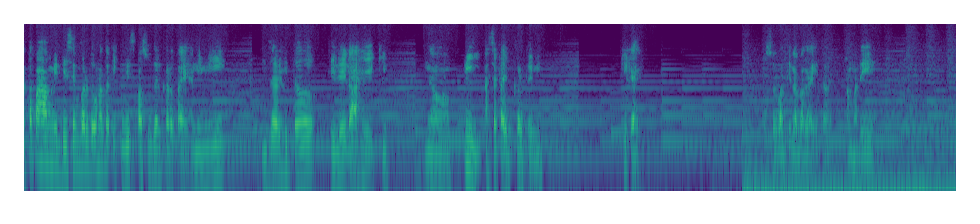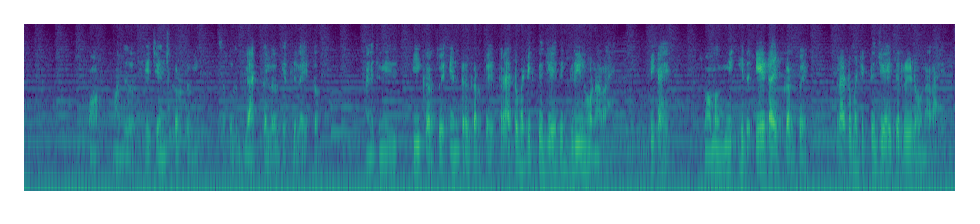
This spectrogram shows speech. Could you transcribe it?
आता पहा मी डिसेंबर दोन हजार एकवीसपासून जर करत आहे आणि मी जर इथं दिलेलं आहे की पी असं टाईप करतोय मी. ठीक आहे? सुरुवातीला बघा इथं. त्यामध्ये माझं हे चेंज करतो मी. सपोज ब्लॅक कलर घेतलेला इथं. आणि तुम्ही पी करतोय एंटर करतोय तर ऑटोमॅटिक ते जे आहे ते ग्रीन होणार आहे. ठीक आहे? किंवा मग मी इथं ए टाईप करतोय तर ऑटोमॅटिक ते जे आहे ते रेड होणार आहे.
